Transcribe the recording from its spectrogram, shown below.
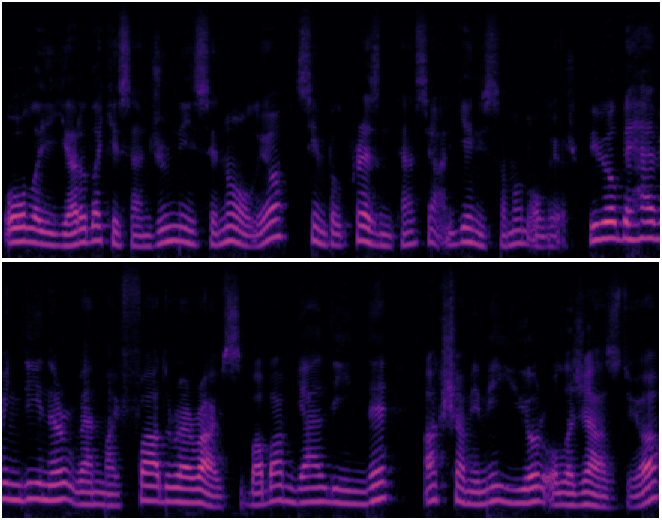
o olayı yarıda kesen cümle ise ne oluyor? Simple present tense yani geniş zaman oluyor. We will be having dinner when my father arrives. Babam geldiğinde akşam yemeği yiyor olacağız diyor.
